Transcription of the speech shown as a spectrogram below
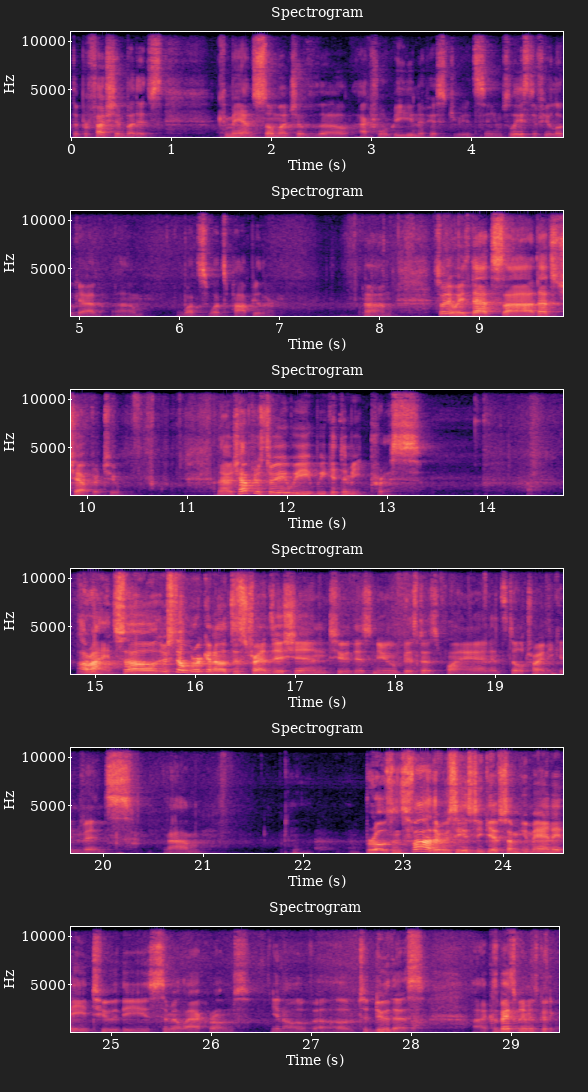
the profession, but it's commands so much of the actual reading of history. It seems, at least if you look at um, what's what's popular. Um, so, anyways, that's uh, that's chapter two. Now, in chapter three, we we get to meet Pris. All right, so they're still working out this transition to this new business plan and still trying to convince um, Rosen's father, who seems to give some humanity to these simulacrums, you know, of, of, to do this, because uh, basically it's going to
